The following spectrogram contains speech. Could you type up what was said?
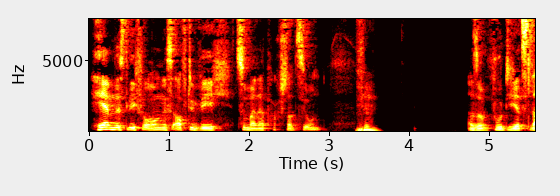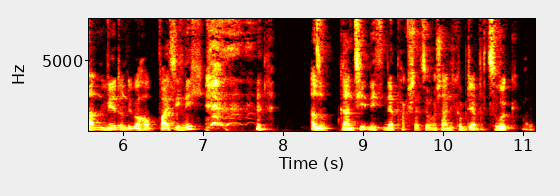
Hermeslieferung ist auf dem Weg zu meiner Packstation. Hm. Also wo die jetzt landen wird und überhaupt weiß ich nicht. also garantiert nicht in der Packstation. Wahrscheinlich kommt die einfach zurück. Weil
